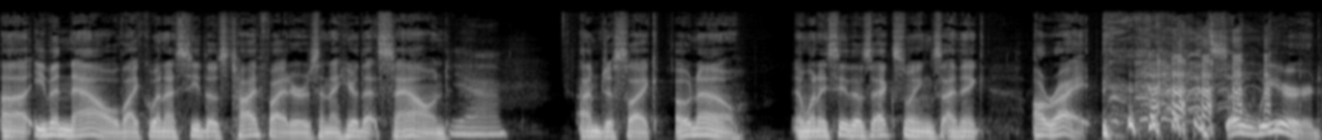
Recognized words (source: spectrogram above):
Uh, even now, like when I see those Tie Fighters and I hear that sound, Yeah. I'm just like, oh no. And when I see those X Wings, I think, all right. it's so weird.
